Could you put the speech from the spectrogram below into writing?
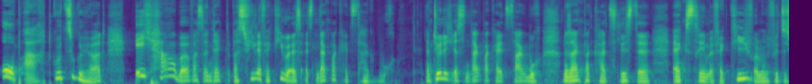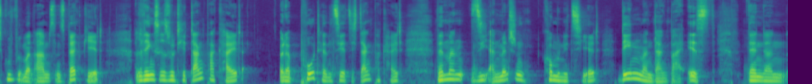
Obacht, gut zugehört. Ich habe was entdeckt, was viel effektiver ist als ein Dankbarkeitstagebuch. Natürlich ist ein Dankbarkeitstagebuch, eine Dankbarkeitsliste extrem effektiv und man fühlt sich gut, wenn man abends ins Bett geht. Allerdings resultiert Dankbarkeit oder potenziert sich Dankbarkeit, wenn man sie an Menschen kommuniziert, denen man dankbar ist. Denn dann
